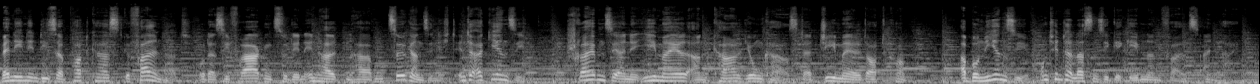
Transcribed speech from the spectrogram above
Wenn Ihnen dieser Podcast gefallen hat oder Sie Fragen zu den Inhalten haben, zögern Sie nicht, interagieren Sie. Schreiben Sie eine E-Mail an karljunkast.gmail.com. Abonnieren Sie und hinterlassen Sie gegebenenfalls ein Like.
